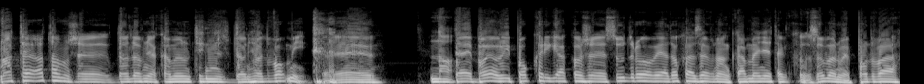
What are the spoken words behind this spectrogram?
No to je o tom, že kto do mňa kamenu, tým do neho dvomi. To je, no. to je bojový pokrik, ako že súdruhovia dochádzajú nám kamene, tak zoberme po dva,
